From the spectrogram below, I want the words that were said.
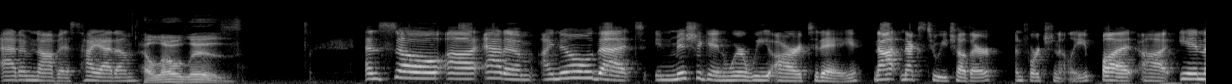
Adam Navis. Hi, Adam. Hello, Liz. And so, uh, Adam, I know that in Michigan, where we are today, not next to each other, unfortunately, but uh, in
